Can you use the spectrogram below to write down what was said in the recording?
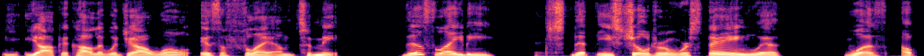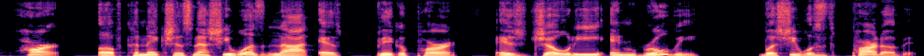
Y- y'all can call it what y'all want. It's a flam to me. This lady that these children were staying with was a part of connections. Now, she was not as big a part as Jodi and Ruby, but she was part of it.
